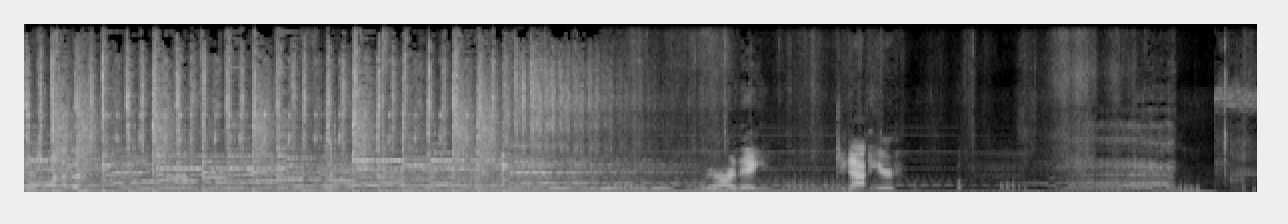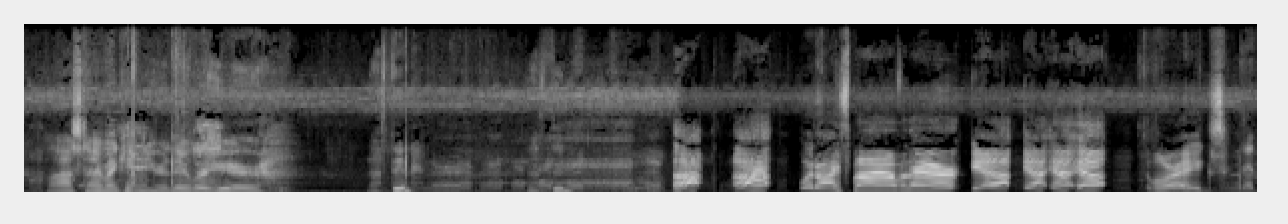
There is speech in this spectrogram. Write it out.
There's one of them. Where are they? What you got here? Last time I came here, they were here. Nothing. Nothing. Ah! Ah! What do I spy over there? Yeah, yeah, yeah, yeah. More eggs. That's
